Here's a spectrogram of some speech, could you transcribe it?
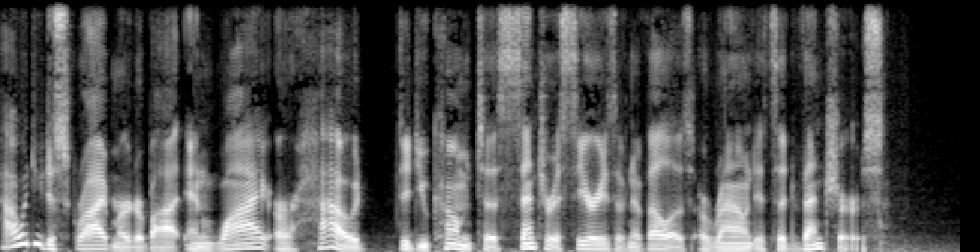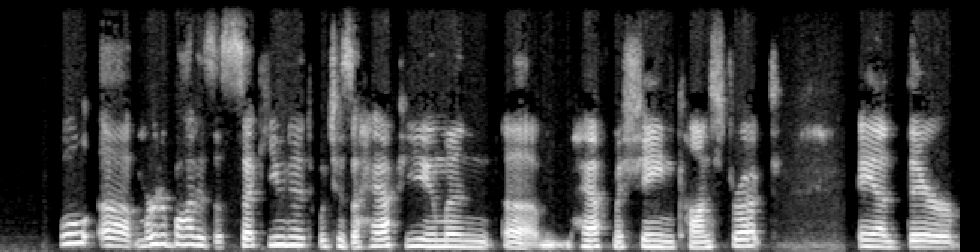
how would you describe Murderbot and why or how did you come to center a series of novellas around its adventures? Well, uh, Murderbot is a sec unit, which is a half human, um, half machine construct, and they're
